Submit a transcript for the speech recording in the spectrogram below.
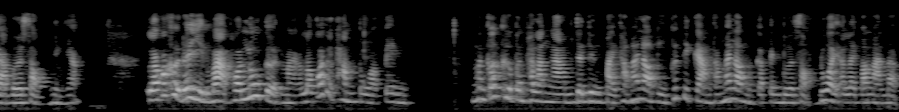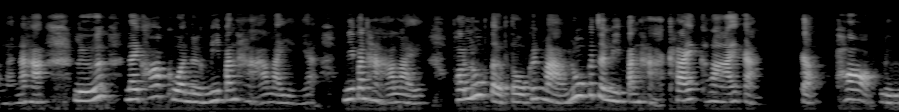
ยาเบอร์สองอย่างเงี้ยเราก็เคยได้ยินว่าพอลูกเกิดมาเราก็จะทำตัวเป็น มันก็คือเป็นพลังงานจะดึงไปทำให้เรามีพฤติกรรมทำให้เราเหมือนกับเป็นเบอร์สองด้วยอะไรประมาณแบบนั้นนะคะ หรือในครอบครัวหนึ่งมีปัญหาอะไรอย่างเงี้ยมีปัญหาอะไร พอลูกเติบโตขึ้นมา ลูกก็จะมีปัญหาคล้ายๆกันกับ พ่อหรือ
